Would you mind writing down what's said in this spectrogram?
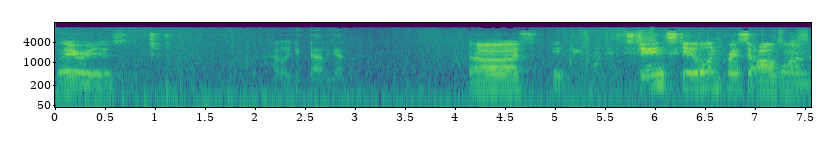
There it is. How do I get down again? Uh, it's, it, stand still and press Some R1.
